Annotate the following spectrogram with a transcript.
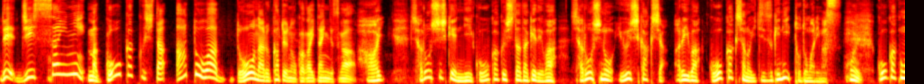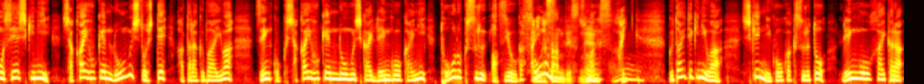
で、実際に、まあ、合格した後はどうなるかというのを伺いたいんですが、はい。社労士試験に合格しただけでは、社労士の有資格者、あるいは合格者の位置づけにとどまります。はい。合格後正式に社会保険労務士として働く場合は、全国社会保険労務士会連合会に登録する必要があります。そうなんですね。そうなんです。はい。具体的には、試験に合格すると、連合会から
